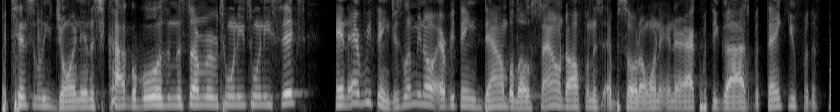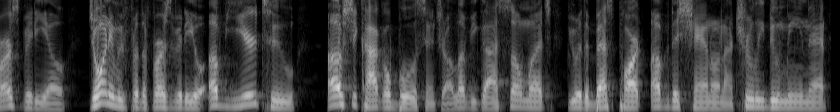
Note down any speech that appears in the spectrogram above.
potentially joining the Chicago Bulls in the summer of 2026? And everything. Just let me know everything down below. Sound off on this episode. I want to interact with you guys. But thank you for the first video, joining me for the first video of year two of Chicago Bulls Central. I love you guys so much. You are the best part of this channel, and I truly do mean that.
